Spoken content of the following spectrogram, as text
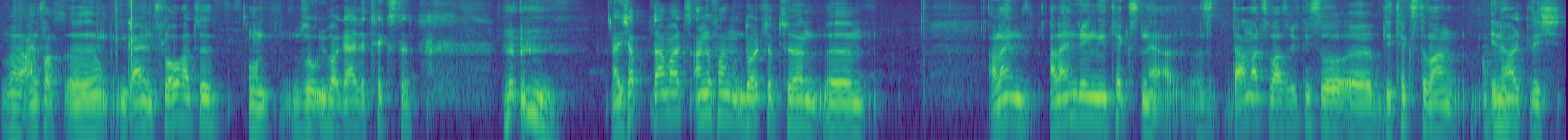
weil er einfach äh, einen geilen Flow hatte und so übergeile Texte. ich habe damals angefangen, Deutschrap zu hören, äh, allein, allein wegen den Texten. Also damals war es wirklich so, äh, die Texte waren inhaltlich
